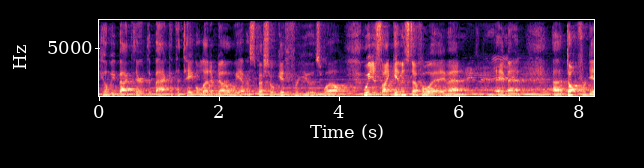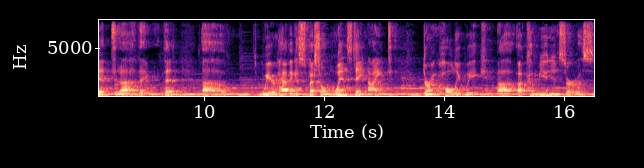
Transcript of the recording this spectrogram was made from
he'll be back there at the back at the table. Let him know we have a special gift for you as well. We just like giving stuff away. Amen. Amen. Uh, don't forget uh, that, that uh, we are having a special Wednesday night during Holy Week, a communion service.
